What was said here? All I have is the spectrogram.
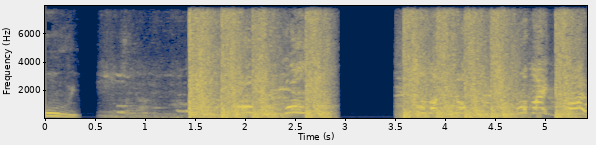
Holy. Oh, oh, oh my god! Oh my god!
